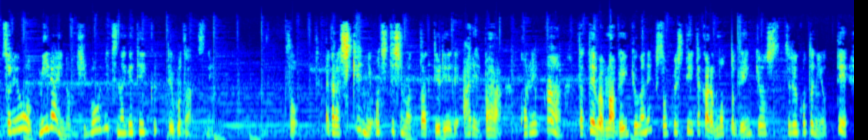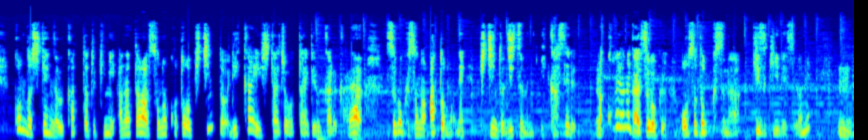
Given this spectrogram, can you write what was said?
それを未来の希望につなげていくっていうことなんですね。そう。だから試験に落ちてしまったっていう例であれば、これは、例えばまあ勉強がね、不足していたからもっと勉強することによって、今度試験が受かった時にあなたはそのことをきちんと理解した状態で受かるから、すごくその後もね、きちんと実務に活かせる。まあこれはなんかすごくオーソドックスな気づきですよね。うん。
